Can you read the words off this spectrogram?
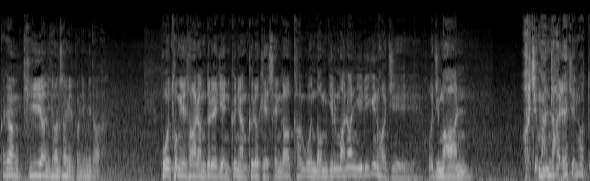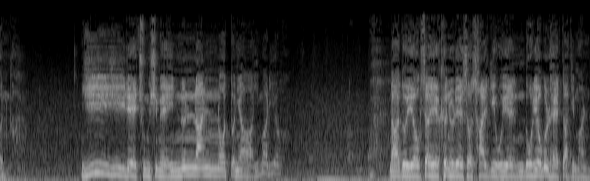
그냥 기이한 현상일 뿐입니다. 보통의 사람들에겐 그냥 그렇게 생각하고 넘길 만한 일이긴 하지. 하지만, 하지만 나에겐 어떤가? 이 일의 중심에 있는 난 어떠냐, 이 말이야. 나도 역사의 그늘에서 살기 위해 노력을 했다지만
